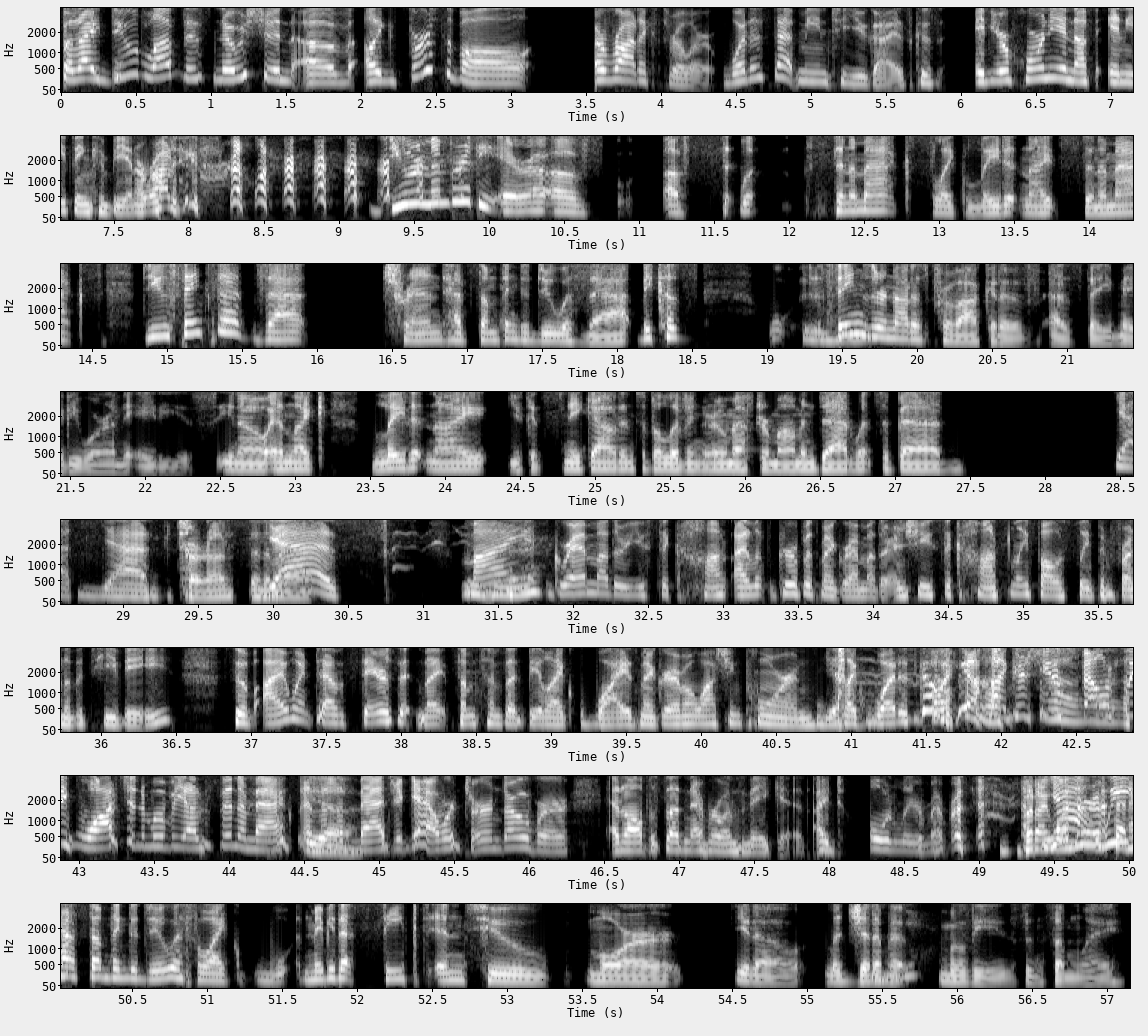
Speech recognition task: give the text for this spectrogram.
but i do love this notion of like first of all erotic thriller what does that mean to you guys because if you're horny enough anything can be an erotic thriller Do you remember the era of of ci- Cinemax, like late at night Cinemax? Do you think that that trend had something to do with that? Because w-. things mm-hmm. are not as provocative as they maybe were in the 80s, you know, and like late at night, you could sneak out into the living room after mom and dad went to bed. yes. yes Turn on cinema yes my mm-hmm. grandmother used to con- I li- grew up with my grandmother and she used to constantly fall asleep in front of the TV. So if I went downstairs at night, sometimes I'd be like, why is my grandma watching porn? Yeah. Like, what is going on? Because she just fell asleep watching a movie on Cinemax and then the magic hour turned over and all of a sudden everyone's naked. I totally remember that. But I Yeah, wonder if we- that has something to do with like w- maybe that seeped into more, you know, legitimate Yeah. movies in some way.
